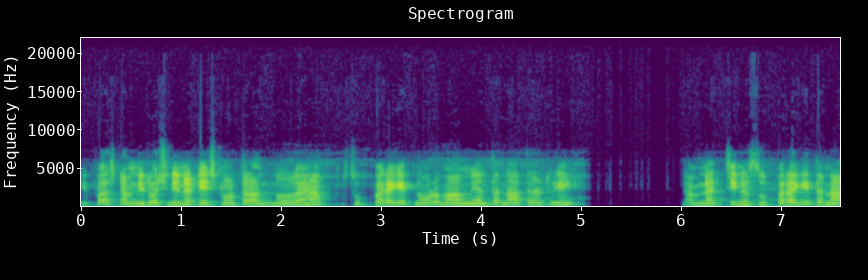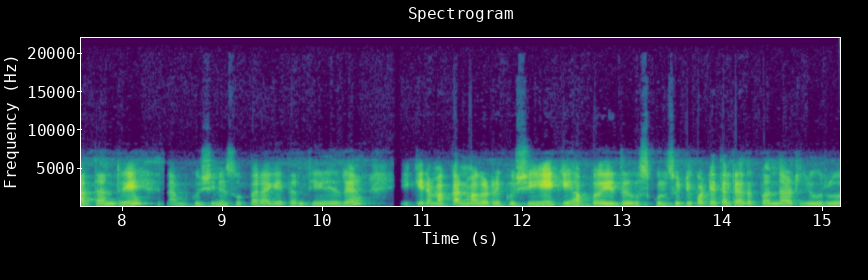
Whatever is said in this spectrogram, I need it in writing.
ಈಗ ಫಸ್ಟ್ ನಮ್ಮ ನಿರೋಶಿನಿನ ಟೇಸ್ಟ್ ನೋಡ್ತಾಳೆ ಅಂತ ನೋಡ ಸೂಪರ್ ಆಗೈತೆ ನೋಡು ಮಮ್ಮಿ ಅಂತ ನಾತಾಡ್ರಿ ನಮ್ಮ ನಚ್ಚಿನೂ ಸೂಪರ್ ಆಗೈತೆ ಆತನ್ರಿ ನಮ್ಮ ಖುಷಿನೂ ಸೂಪರ್ ಆಗೈತೆ ಅಂತ ಹೇಳಿದ್ರೆ. ಈಕಿ ನಮ್ಮ ಅಕ್ಕನ ಮಗಳ್ರಿ ಖುಷಿ, ಈಕಿ ಹಬ್ಬ ಇದು ಸ್ಕೂಲ್ ಸೂಟಿ ಕೊಟ್ಟೈತಲ್ರಿ ಅದಕ್ಕೆ ಬಂದಾಳ್ರಿ ಇವರು.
